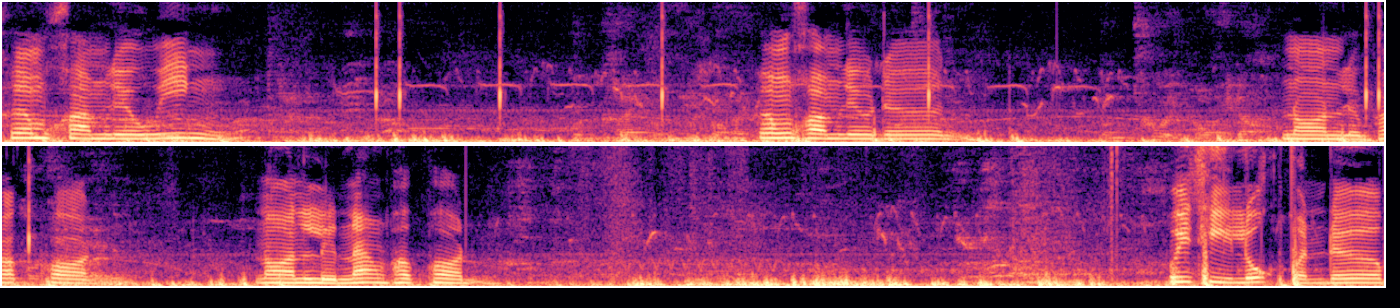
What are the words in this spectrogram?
เพิ่มความเร็ววิ่ง คนไข้คนนี้ก็ไม่ เพิ่มความเร็วเดิน นอนหรือพักผ่อน นอนหรือนั่งพักผ่อน วิธีลุกเหมือนเดิม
